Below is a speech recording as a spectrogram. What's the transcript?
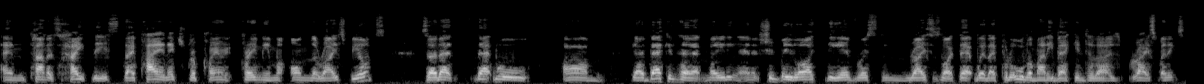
and punters hate this, they pay an extra premium on the race fields, so that that will um, go back into that meeting, and it should be like the Everest and races like that, where they put all the money back into those race meetings.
